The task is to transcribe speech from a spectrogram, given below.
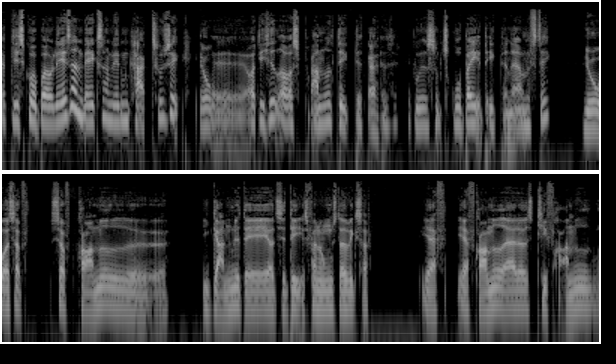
At de skubber jo læseren væk som lidt en kaktus, ikke? jo, Øh, og de hedder også fremmede digte. Ja. Altså, det er som skubber af digte nærmest, ikke? jo, og så, så fremmed øh, i gamle dage, og til dels for nogen stadigvæk så, ja, ja fremmede er det også, de fremmede.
